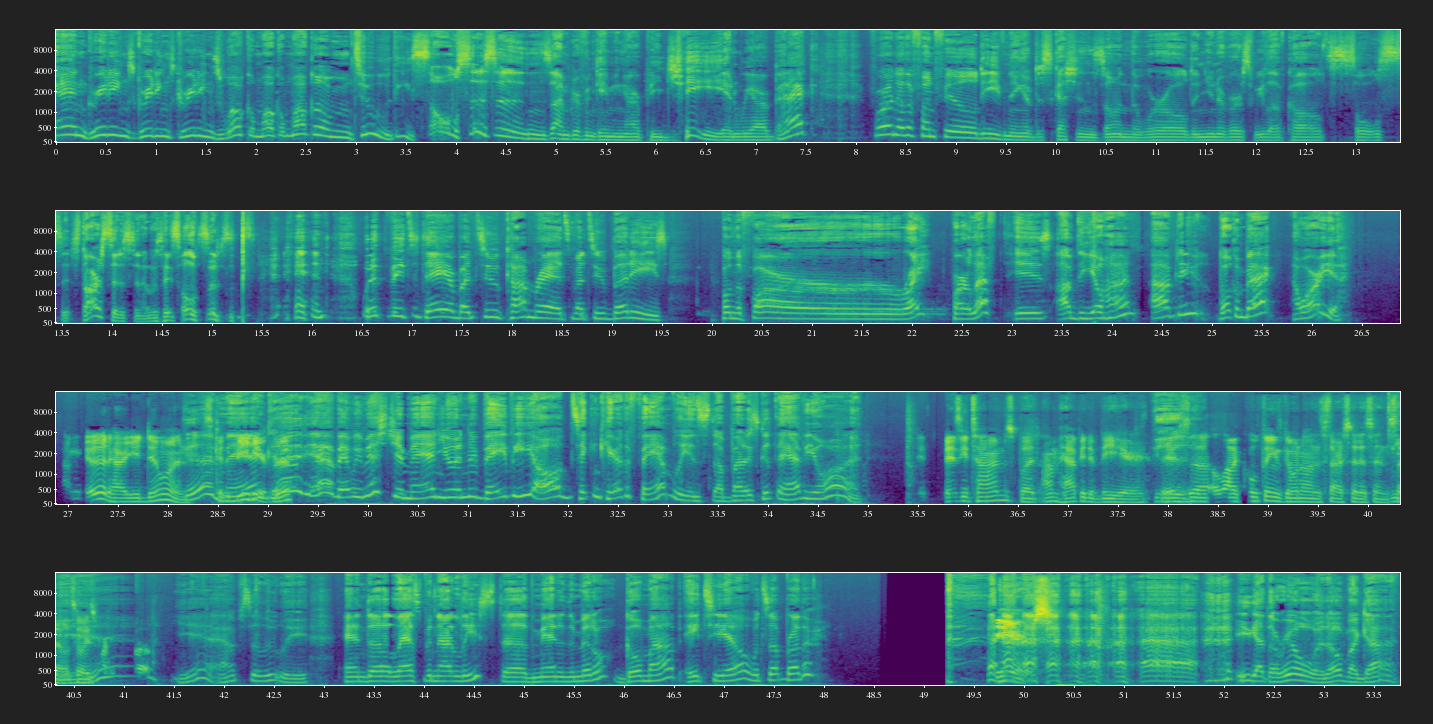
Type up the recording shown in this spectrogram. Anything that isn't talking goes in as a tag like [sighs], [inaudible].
And greetings, greetings, greetings. Welcome, welcome, welcome to the Soul Citizens. I'm Griffin Gaming RPG, and we are back for another fun filled evening of discussions on the world and universe we love called Soul Star Citizen. I would say Soul Citizens. [laughs] And with me today are my two comrades, my two buddies. From the far right, far left is Abdi Johan. Abdi, welcome back. How are you? I'm good. How are you doing? Good, good man. Here, good. Yeah, man. We missed you, man. You and the baby all taking care of the family and stuff. But it's good to have you on. It's busy times, but I'm happy to be here. Good. There's uh, a lot of cool things going on in Star Citizen, so yeah, it's always fun. Yeah, absolutely. And uh, last but not least, uh, the man in the middle, Go Mob, ATL. What's up, brother? Cheers. [laughs] he got the real one. Oh my God.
